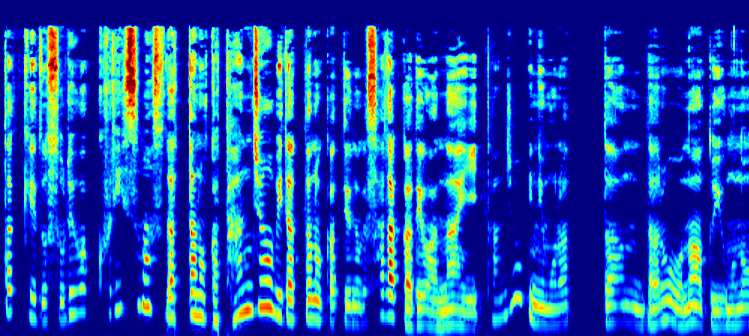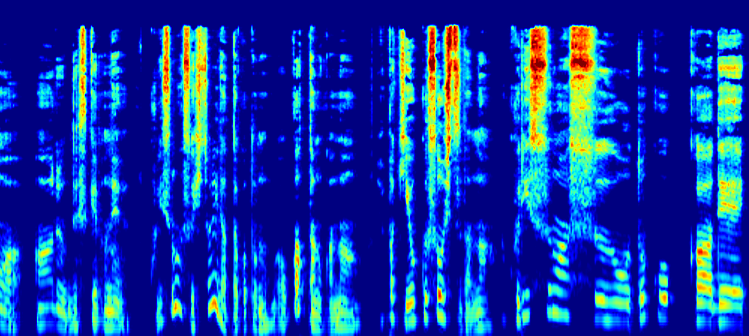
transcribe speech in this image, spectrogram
ったけど、それはクリスマスだったのか、誕生日だったのかっていうのが定かではない。誕生日にもらったんだろうなというものはあるんですけどね。クリスマス一人だったことの方が多かったのかな。やっぱ記憶喪失だな。クリスマスをどこかで、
